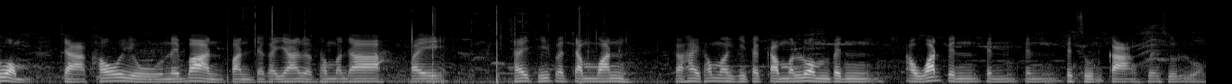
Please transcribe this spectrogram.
ร่วมจากเขาอยู่ในบ้านปั่นจักรยานแบบธรรมดาไปใช้ชีวิตประจำวัน ก็ให้เขามากิจกรรมมาร่วมเป็นอาวัดเป็นเป็นเป็นเป็นศูนย์กลางเป็นศูนย์รวม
